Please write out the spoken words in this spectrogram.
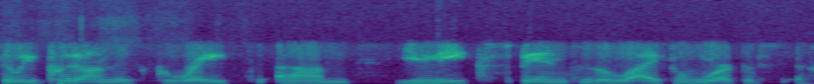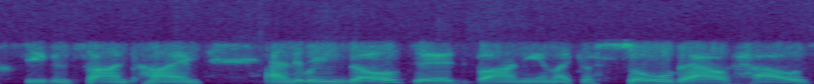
So we put on this great, um, unique spin to the life and work of, of Stephen Sondheim, and it resulted, Bonnie, in like a sold out house.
